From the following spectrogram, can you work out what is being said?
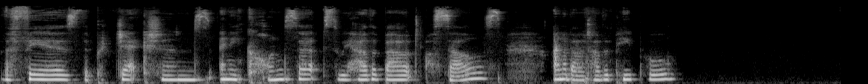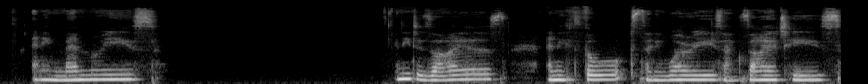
the fears, the projections, any concepts we have about ourselves and about other people, any memories, any desires, any thoughts, any worries, anxieties.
